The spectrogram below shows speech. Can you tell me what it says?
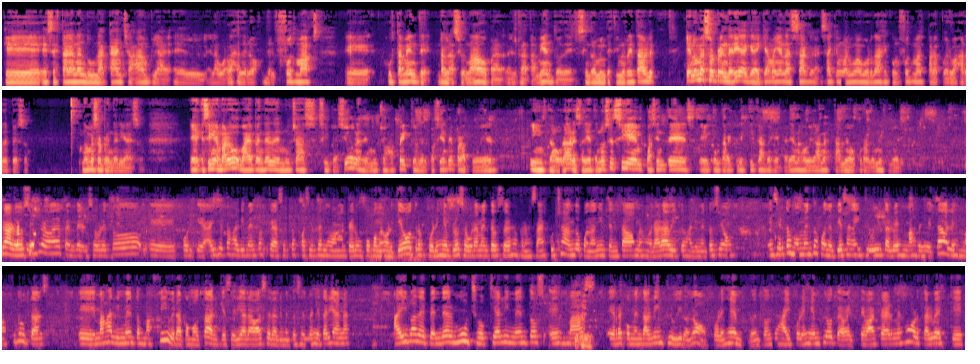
que se está ganando una cancha amplia el, abordaje de los, del FODMAPs, eh, justamente relacionado para el tratamiento de síndrome intestino irritable, que no me sorprendería que de aquí a mañana saquen algún abordaje con FODMAPs para poder bajar de peso. No me sorprendería eso. Eh, sin embargo, va a depender de muchas situaciones, de muchos aspectos del paciente para poder instaurar esa dieta. No sé si en pacientes eh, con características vegetarianas o veganas también ocurre lo mismo, Claro, siempre va a depender, sobre todo eh, porque hay ciertos alimentos que a ciertos pacientes les van a caer un poco mejor que otros. Por ejemplo, seguramente ustedes los que nos están escuchando, cuando han intentado mejorar hábitos de alimentación, en ciertos momentos cuando empiezan a incluir tal vez más vegetales, más frutas, eh, más alimentos, más fibra como tal, que sería la base de la alimentación vegetariana, ahí va a depender mucho qué alimentos es más eh, recomendable incluir o no, por ejemplo. Entonces ahí, por ejemplo, te, te va a caer mejor tal vez que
